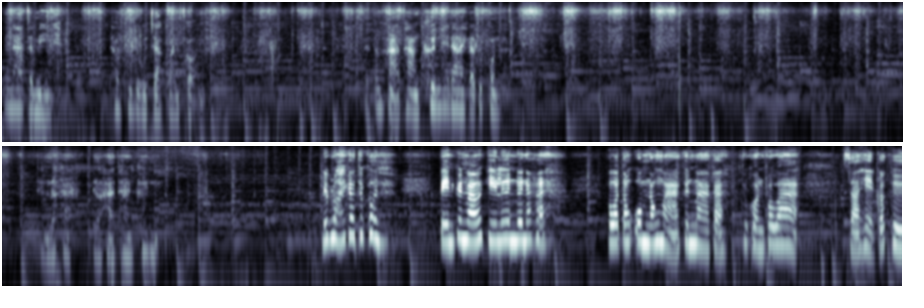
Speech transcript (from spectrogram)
ไม่น่าจะมีเท่าที่ดูจากวันก่อน แต่ต้องหาทางขึ้นให้ได้ค่ะทุกคนถึงแล้วค่ะ เดี๋ยวหาทางขึ้น เรียบร้อยค่ะทุกคน ปีนขึ้นมาเมื่อกี้ลื่นด้วยนะคะ เพราะว่าต้องอุ้มน้องหมาขึ้นมาค่ะ ทุกคนเพราะว่าสาเหตุก็คือ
